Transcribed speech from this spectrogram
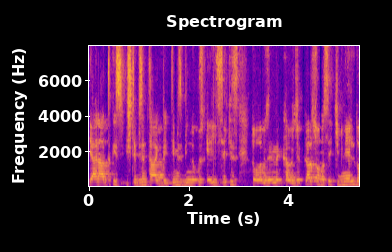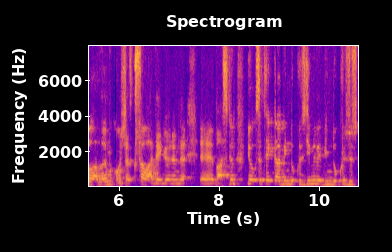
Yani artık işte bizim takip ettiğimiz 1958 dolar üzerinde kalıcılıklar sonrası 2050 dolarları mı konuşacağız? Kısa vadeli görünümde e, bahsediyorum. Yoksa tekrar 1920 ve 1900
